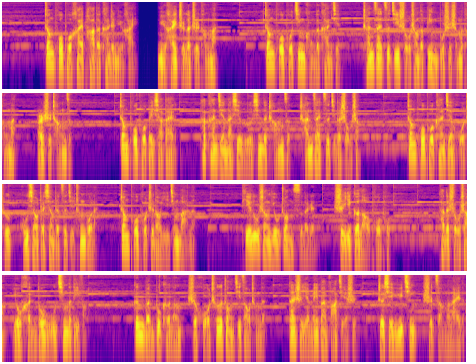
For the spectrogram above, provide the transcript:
张婆婆害怕地看着女孩，女孩指了指藤蔓。张婆婆惊恐地看见，缠在自己手上的并不是什么藤蔓，而是肠子。张婆婆被吓呆了。她看见那些恶心的肠子缠在自己的手上。张婆婆看见火车呼啸着向着自己冲过来，张婆婆知道已经晚了。铁路上又撞死了人，是一个老婆婆。她的手上有很多无青的地方，根本不可能是火车撞击造成的，但是也没办法解释这些淤青是怎么来的。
